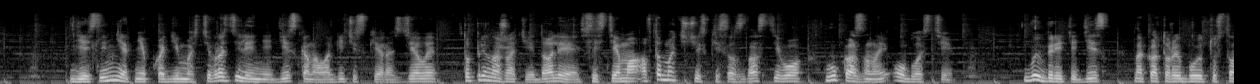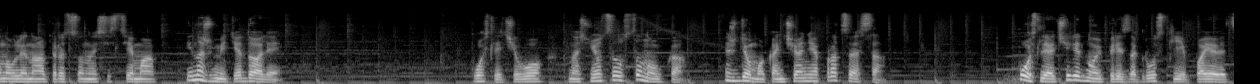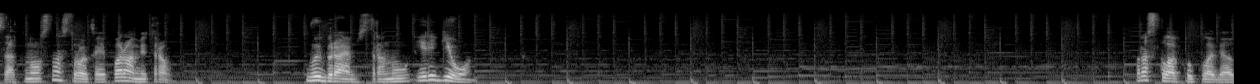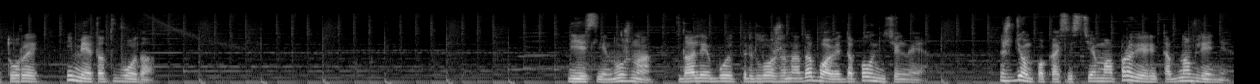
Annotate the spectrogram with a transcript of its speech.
Если нет необходимости в разделении диска на логические разделы, то при нажатии «Далее» система автоматически создаст его в указанной области. Выберите диск, на который будет установлена операционная система и нажмите «Далее» после чего начнется установка. Ждем окончания процесса. После очередной перезагрузки появится окно с настройкой параметров. Выбираем страну и регион. Раскладку клавиатуры и метод ввода. Если нужно, далее будет предложено добавить дополнительные. Ждем пока система проверит обновление.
